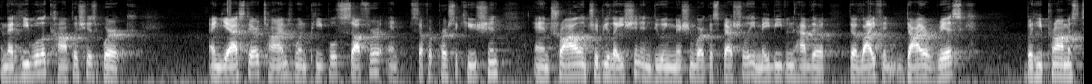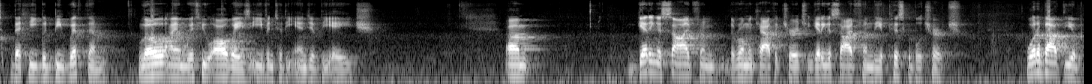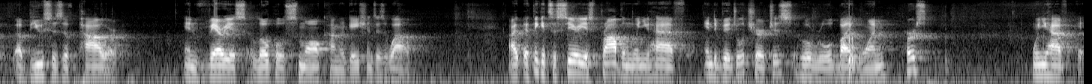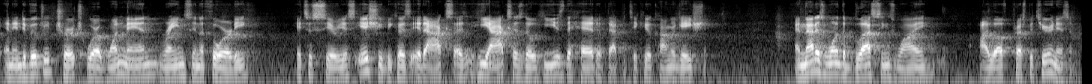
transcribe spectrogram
and that He will accomplish His work. And yes, there are times when people suffer and suffer persecution and trial and tribulation in doing mission work, especially, maybe even have their, their life in dire risk. But He promised that He would be with them. Lo, I am with you always, even to the end of the age. Um, getting aside from the Roman Catholic Church and getting aside from the Episcopal Church, what about the ab- abuses of power in various local small congregations as well? I, I think it's a serious problem when you have individual churches who are ruled by one person. When you have an individual church where one man reigns in authority, it's a serious issue because it acts as he acts as though he is the head of that particular congregation. And that is one of the blessings why I love Presbyterianism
